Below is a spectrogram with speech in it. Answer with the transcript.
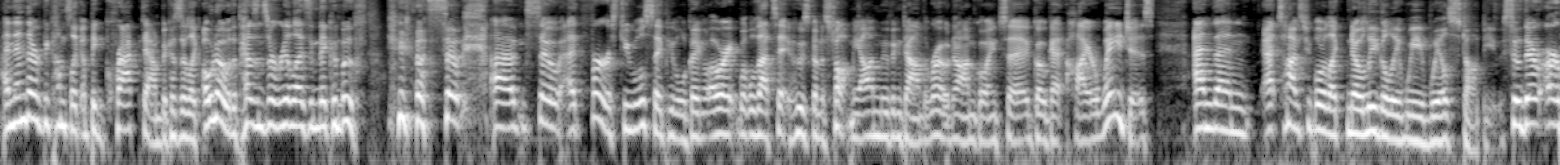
And then there becomes like a big crackdown because they're like, oh no, the peasants are realizing they could move. you know, so, uh, so at first you will say people going, all right, well, that's it. Who's going to stop me? I'm moving down the road and I'm going to go get higher wages. And then at times people are like, no, legally we will stop you. So there are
